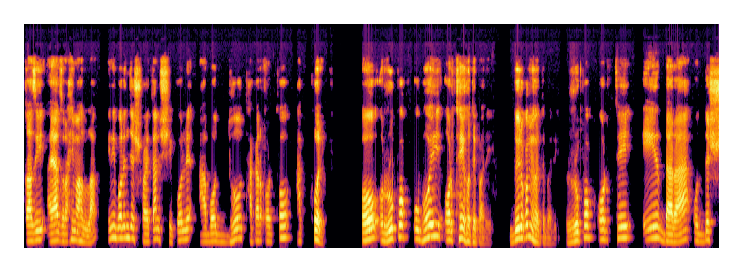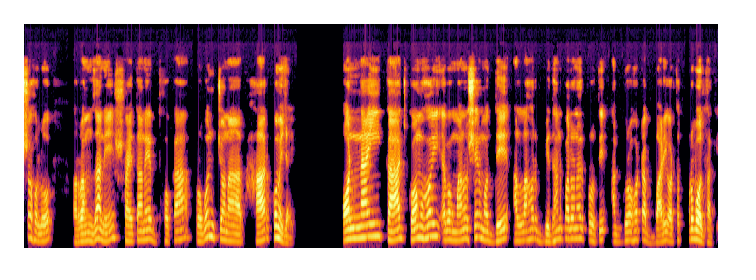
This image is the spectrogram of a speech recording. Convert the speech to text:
কাজী আয়াজ রাহিমাহুল্লাহ, তিনি বলেন যে, শয়তান শিকলে আবদ্ধ থাকার অর্থ আক্ষরিক ও রূপক উভয় অর্থে হতে পারে। দুই রকমই হতে পারে। রূপক অর্থে এর দ্বারা উদ্দেশ্য হলো রমজানে শয়তানের ধোকা, প্রবঞ্চনার হার কমে যায়। অন্যায় কাজ কম হয় এবং মানুষের মধ্যে আল্লাহর বিধান পালনের প্রতি আগ্রহটা বাড়ে, অর্থাৎ প্রবল থাকে।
